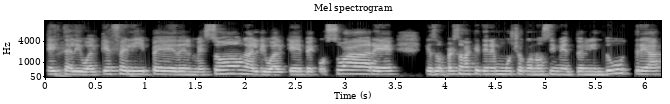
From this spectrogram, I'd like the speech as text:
este, al igual que Felipe del Mesón, al igual que Peco Suárez, que son personas que tienen mucho conocimiento en la industria,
